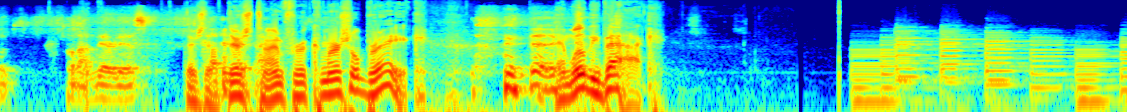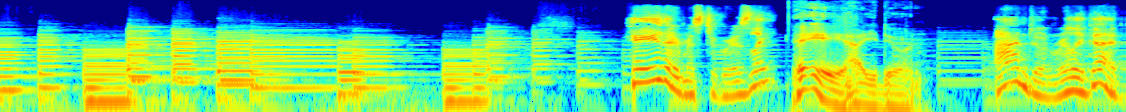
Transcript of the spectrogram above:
oops, hold on, there it is. There's, a, there's time for a commercial break. and we'll be back. Hey there, Mr. Grizzly. Hey, how you doing? I'm doing really good.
